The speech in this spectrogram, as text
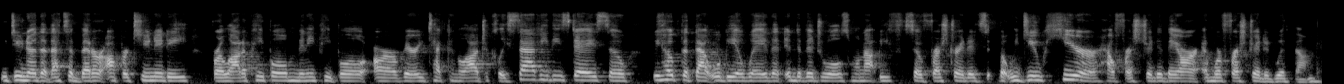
We do know that that's a better opportunity for a lot of people. Many people are very technologically savvy these days. So we hope that that will be a way that individuals will not be so frustrated. But we do hear how frustrated they are, and we're frustrated with them.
